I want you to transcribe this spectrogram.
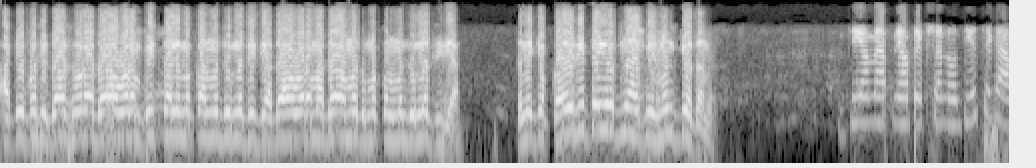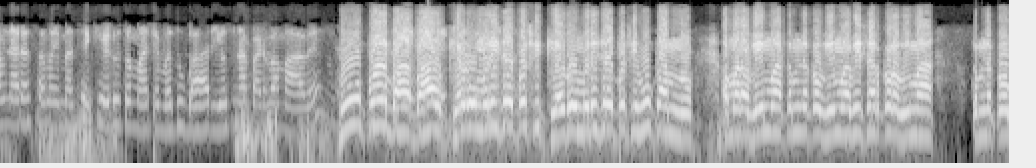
આ તે પછી દસ વર્ષ દસ વર્ષમાં પિસ્તાલીસ મકાન મંજૂર નથી થયા. દસ વર્ષમાં દસ મકાન મંજૂર નથી થયા. તમે કયો, કઈ રીતે યોજના આપી? મને કયો તમે? જી, અમે આપની અપેક્ષા નોંધીએ છીએ કે આવનારા સમયમાં છે ખેડૂતો માટે વધુ બહાર યોજના પાડવામાં આવે. હું પણ બા- બા ખેડૂ મરી જાય પછી ખેડૂ મરી જાય પછી શું કામનું? અમારા વીમા, તમને કહું, વીમા વિચાર કરો, વીમા, તમને કહું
